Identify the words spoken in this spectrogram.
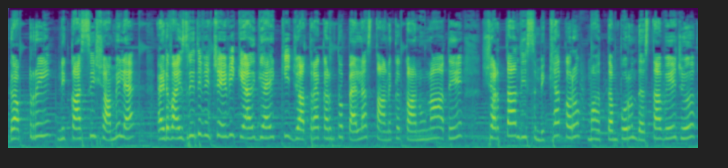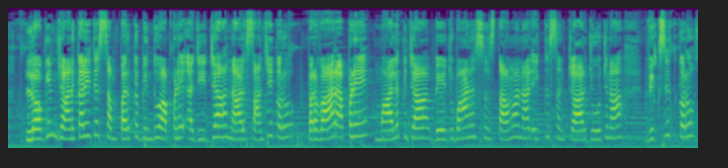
ਡਾਕਟਰੀ ਨਿਕਾਸੀ ਸ਼ਾਮਿਲ ਹੈ। ਐਡਵਾਈਜ਼ਰੀ ਦੇ ਵਿੱਚ ਇਹ ਵੀ ਕਿਹਾ ਗਿਆ ਹੈ ਕਿ ਯਾਤਰਾ ਕਰਨ ਤੋਂ ਪਹਿਲਾਂ ਸਥਾਨਕ ਕਾਨੂੰਨਾਂ ਅਤੇ ਸ਼ਰਤਾਂ ਦੀ ਸਮੀਖਿਆ ਕਰੋ। ਮਹੱਤਵਪੂਰਨ ਦਸਤਾਵੇਜ਼ ਲੌਗਇਨ ਜਾਣਕਾਰੀ ਤੇ ਸੰਪਰਕ ਬਿੰਦੂ ਆਪਣੇ ਅਜੀਜ਼ਾਂ ਨਾਲ ਸਾਂਝੇ ਕਰੋ। ਪਰਿਵਾਰ ਆਪਣੇ ਮਾਲਕ ਜਾਂ ਬੇਜ਼ੁਬਾਨ ਸੰਸਥਾਵਾਂ ਨਾਲ ਇੱਕ ਸੰਚਾਰ ਯੋਜਨਾ ਵਿਕਸਿਤ ਕਰੋ।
